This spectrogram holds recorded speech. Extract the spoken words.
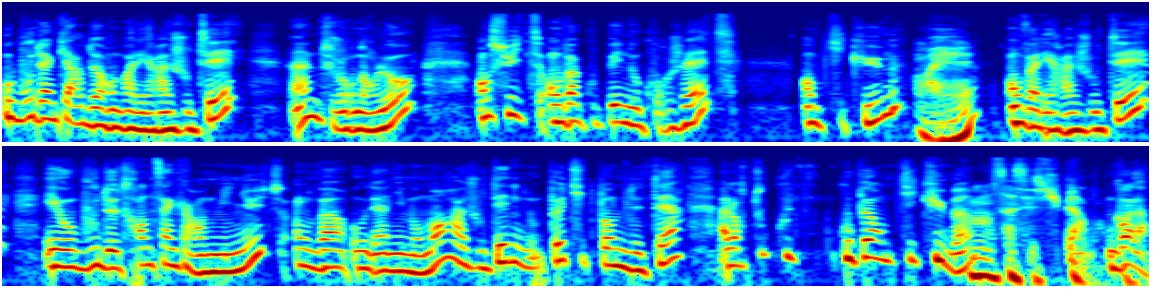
Au bout d'un quart d'heure, on va les rajouter, hein, toujours dans l'eau. Ensuite, on va couper nos courgettes en petits cubes Ouais. on va les rajouter et au bout de 35-40 minutes, on va au dernier moment rajouter une petite pomme de terre. Alors tout cou- coupé en petits cubes. hein. Hum, ça, c'est super bon. Voilà,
